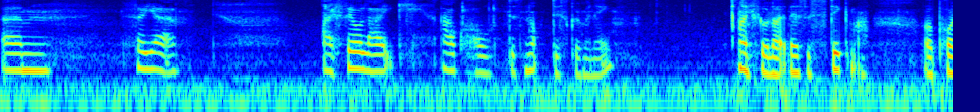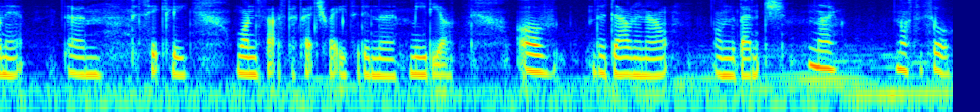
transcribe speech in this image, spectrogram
Um, so yeah, I feel like alcohol does not discriminate. I feel like there's a stigma upon it, um, particularly ones that's perpetuated in the media of the down and out on the bench. No, not at all.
